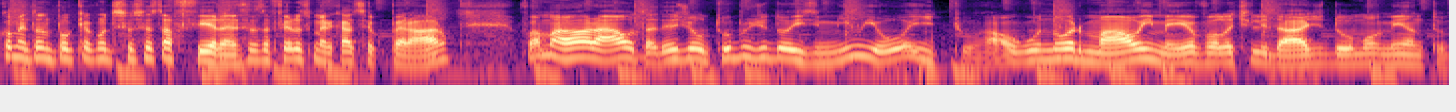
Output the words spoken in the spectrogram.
comentando um pouco o que aconteceu sexta-feira. Né? Sexta-feira os mercados se recuperaram. Foi a maior alta desde outubro de 2008, algo normal em meio à volatilidade do momento.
